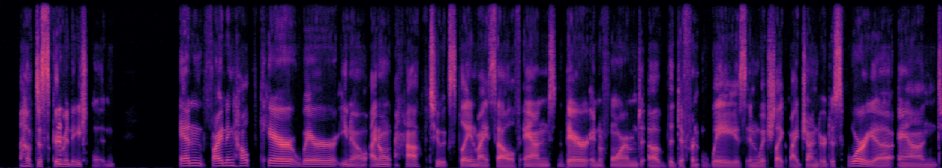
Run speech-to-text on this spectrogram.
of discrimination. And finding healthcare where, you know, I don't have to explain myself and they're informed of the different ways in which like my gender dysphoria and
